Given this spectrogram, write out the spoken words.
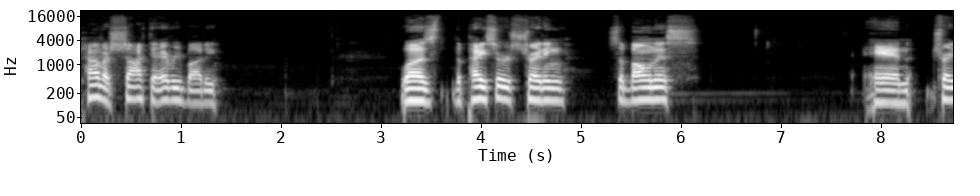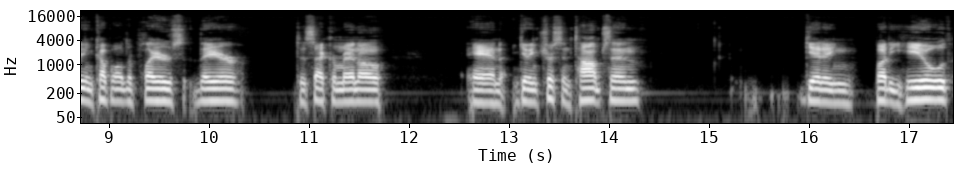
kind of a shock to everybody. Was the Pacers trading Sabonis and trading a couple other players there to Sacramento and getting Tristan Thompson getting Buddy Hield,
